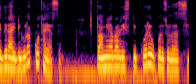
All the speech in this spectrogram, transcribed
এদের আইডিগুলো কোথায় আছে। তো আমি আবার স্কিপ করে উপরে চলে যাচ্ছি।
